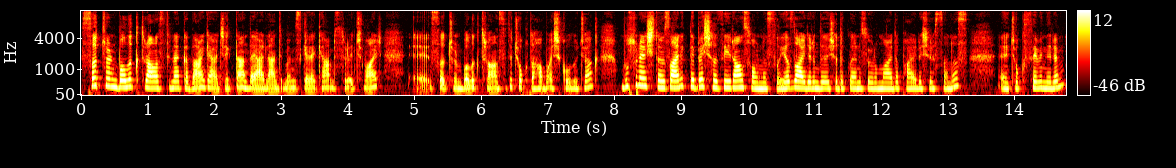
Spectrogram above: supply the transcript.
Satürn balık transitine kadar gerçekten değerlendirmemiz gereken bir süreç var. E, Satürn balık transiti çok daha başka olacak. Bu süreçte özellikle 5 Haziran sonrası yaz aylarında yaşadıklarınızı yorumlarda paylaşırsanız e, çok sevinirim.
